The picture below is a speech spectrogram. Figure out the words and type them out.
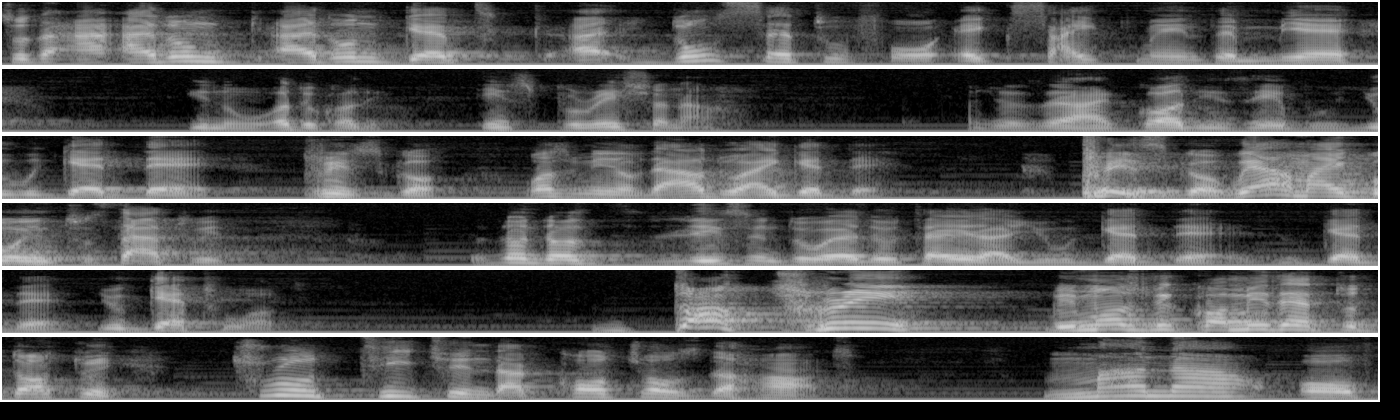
So that I, I don't I don't get I don't settle for excitement and mere, you know, what do you call it? Inspirational. I just like ah, God is able, you will get there. Praise God. What's the meaning of that? How do I get there? Praise God. Where am I going to start with? Don't just listen to where they'll tell you that you get there. You get there. You get what? Doctrine. We must be committed to doctrine. True teaching that cultures the heart. Manner of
